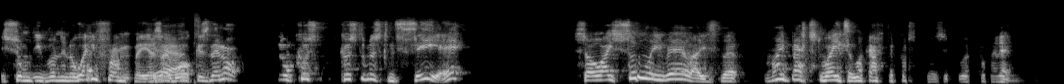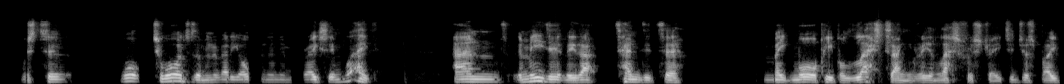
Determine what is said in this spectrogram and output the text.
is somebody running away from me as yeah. I walk because they're not, you know, customers can see it. So I suddenly realized that my best way to look after customers who were coming in was to walk towards them in a very open and embracing way. And immediately that tended to make more people less angry and less frustrated just by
